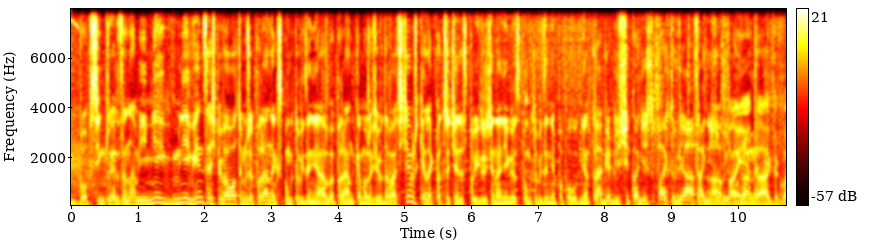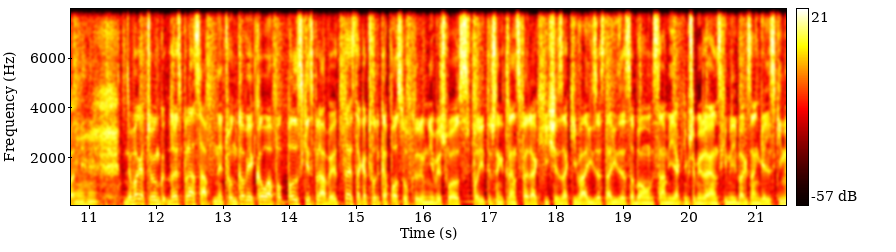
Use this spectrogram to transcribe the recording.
Bob Sinclair za nami mniej, mniej więcej śpiewał o tym, że poranek z punktu widzenia poranka może się wydawać ciężki, ale jak patrzycie, spojrzycie na niego z punktu widzenia popołudnia, to Tak, jak już się kładziesz spać, to wzięła fajnie, żeby fajnie, poranek. tak, dokładnie. Uwaga, członk, to jest prasa. Członkowie koła po, Polskie Sprawy, to jest taka czwórka posłów, którym nie wyszło w politycznych transferach i się zakiwali, zostali ze sobą sami, jak nie przemierzając Himmelbach z angielskim.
